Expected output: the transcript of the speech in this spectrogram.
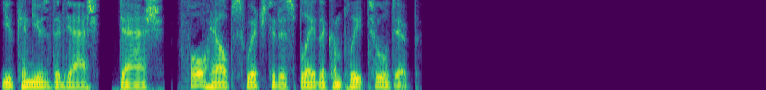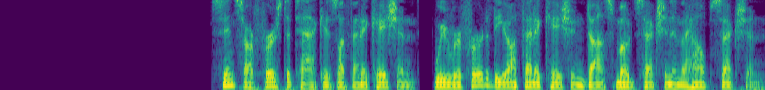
You can use the dash, dash, full help switch to display the complete tooltip. Since our first attack is authentication, we refer to the authentication DOS mode section in the help section.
